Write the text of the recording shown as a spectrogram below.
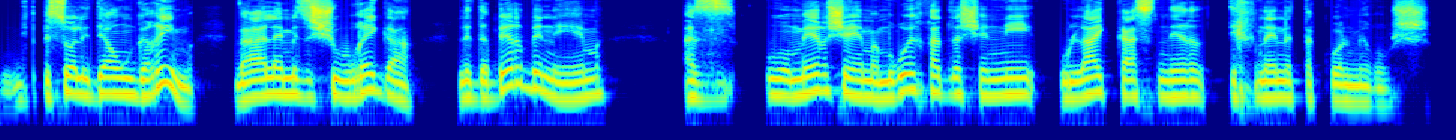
נתפסו על ידי ההונגרים, והיה להם איזשהו רגע לדבר ביניהם, אז הוא אומר שהם אמרו אחד לשני, אולי קסטנר תכנן את הכל מראש.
